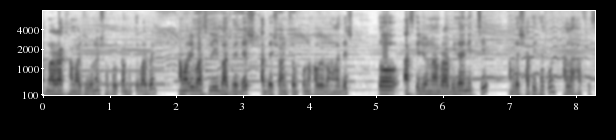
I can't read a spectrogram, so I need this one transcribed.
আপনারা খামার জীবনে সফলকাম হতে পারবেন। খামারি বাঁচলেই বাঁচবে দেশ, খাদ্যে স্বয়ংসম্পূর্ণ হবে বাংলাদেশ। তো আজকের জন্য আমরা বিদায় নিচ্ছি। আমাদের সাথে থাকুন। আল্লাহ হাফিজ।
